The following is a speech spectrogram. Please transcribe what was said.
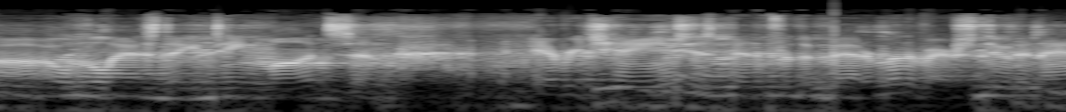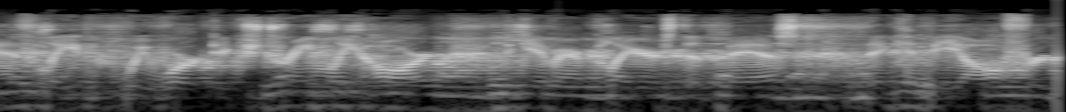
uh, over the last 18 months, and every change has been for the betterment of our student athlete. We worked extremely hard to give our players the best that can be offered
